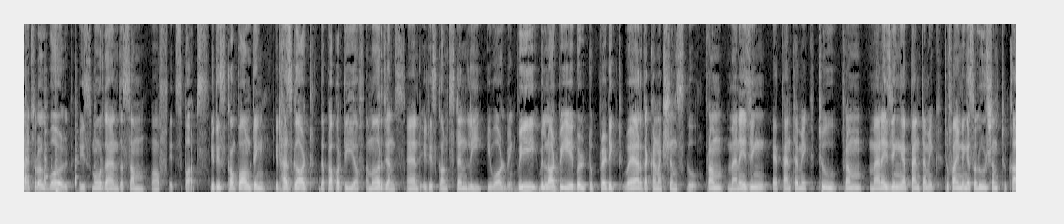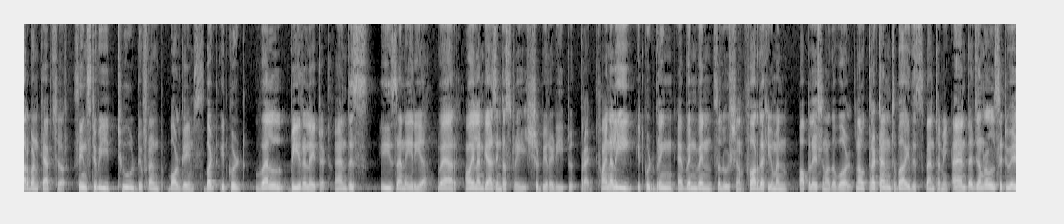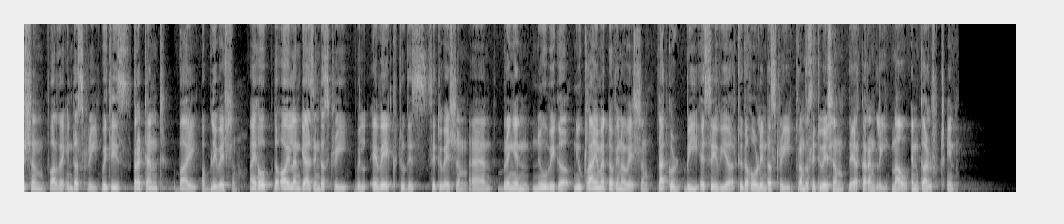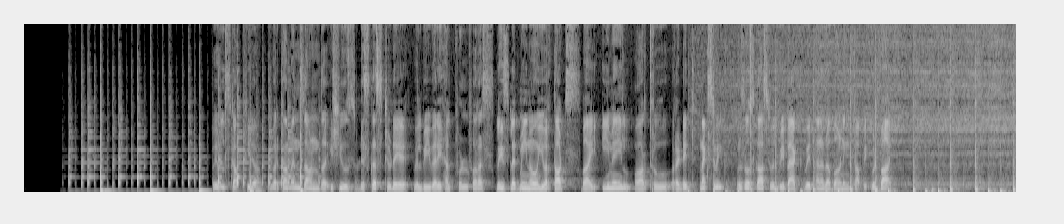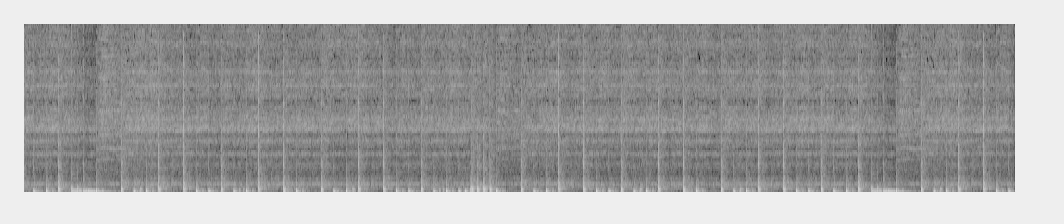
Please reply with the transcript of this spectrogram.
Natural world is more than the sum of its parts. It is compounding, it has got the property of emergence, and it is constantly evolving. We will not be able to predict where the connections go. From managing a pandemic to from managing a pandemic to finding a solution to carbon capture seems to be two different ball games, but it could well be related. And this is an area where oil and gas industry should be ready to thread. Finally, it could bring a win-win solution for the human population of the world now threatened by this pandemic and a general situation for the industry which is threatened by oblivation. I hope the oil and gas industry will awake to this situation and bring in new vigor, new climate of innovation that could be a savior to the whole industry from the situation they are currently now engulfed in. We will stop here. Your comments on the issues discussed today will be very helpful for us. Please let me know your thoughts by email or through Reddit. Next week, Resourcecast will be back with another burning topic. Goodbye.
